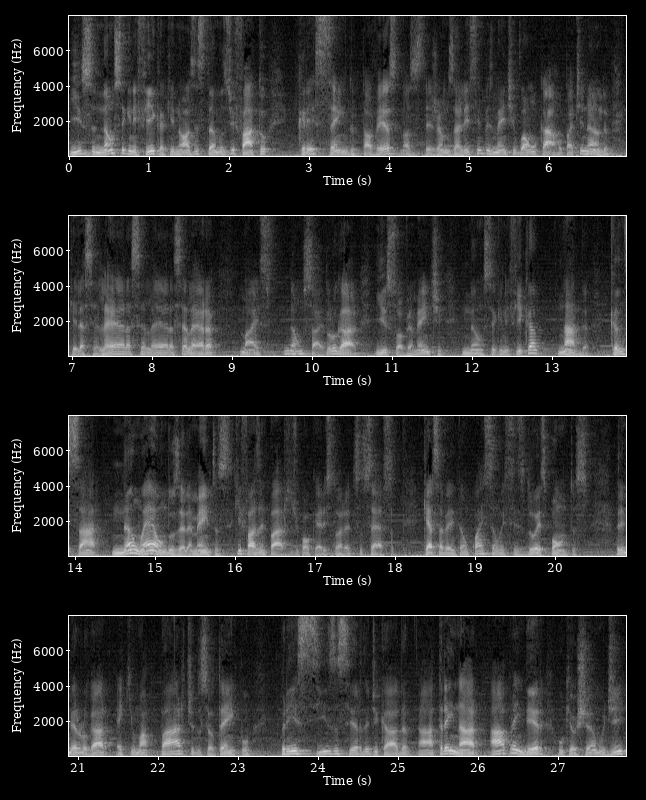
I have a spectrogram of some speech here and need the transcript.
E isso não significa que nós estamos de fato crescendo. Talvez nós estejamos ali simplesmente igual um carro patinando, que ele acelera, acelera, acelera, mas não sai do lugar. Isso, obviamente, não significa nada. Cansar não é um dos elementos que fazem parte de qualquer história de sucesso. Quer saber então quais são esses dois pontos? Primeiro lugar é que uma parte do seu tempo precisa ser dedicada a treinar, a aprender o que eu chamo de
